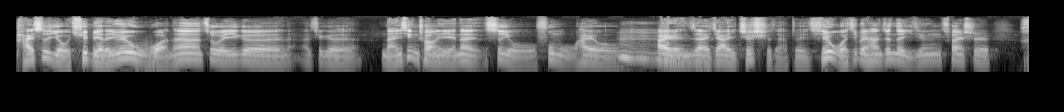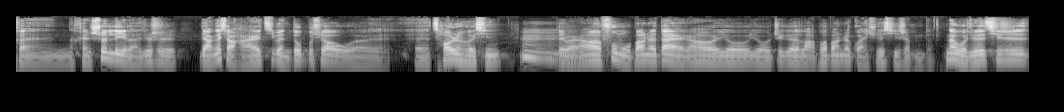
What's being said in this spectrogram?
还是有区别的。因为我呢，作为一个呃这个男性创业，那是有父母还有爱人在家里支持的。对，其实我基本上真的已经算是很很顺利了，就是两个小孩基本都不需要我呃操任何心。嗯，对吧？然后父母帮着带，然后有有这个老婆帮着管学习什么的。那我觉得其实，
